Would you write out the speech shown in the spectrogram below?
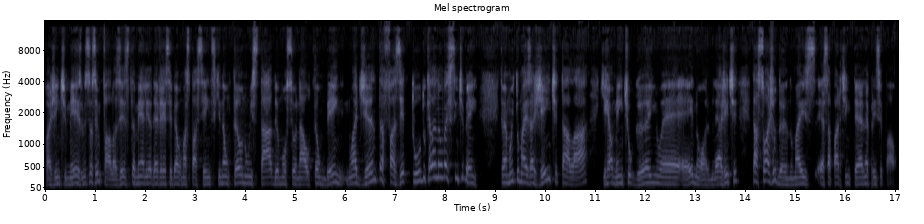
com a gente mesmo, isso eu sempre falo, às vezes também ali deve receber algumas pacientes que não estão num estado emocional tão bem, não adianta fazer tudo que ela não vai se sentir bem. Então é muito mais a gente tá lá que realmente o ganho é, é enorme, né? A gente tá só ajudando, mas essa parte interna é principal.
